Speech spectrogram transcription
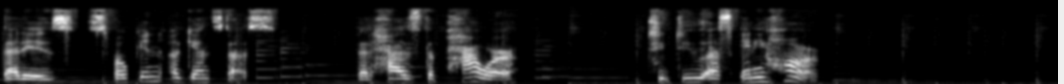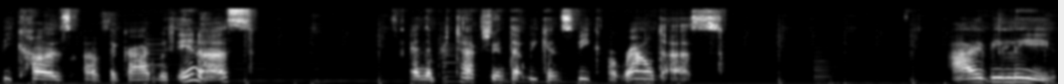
that is spoken against us that has the power to do us any harm because of the God within us and the protection that we can speak around us. I believe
